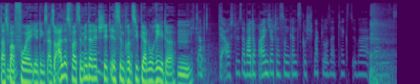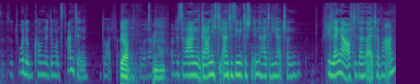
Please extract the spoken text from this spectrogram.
Das mhm. war vorher ihr Dings. Also alles, was im Internet steht, ist im Prinzip ja nur Rede. Mhm. Ich glaube, der Auslöser war doch eigentlich auch, dass so ein ganz geschmackloser Text über ähm, zu Tode gekommene Demonstrantin dort veröffentlicht ja, wurde. Genau. Und es waren gar nicht die antisemitischen Inhalte, die halt schon viel länger auf dieser Seite waren.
